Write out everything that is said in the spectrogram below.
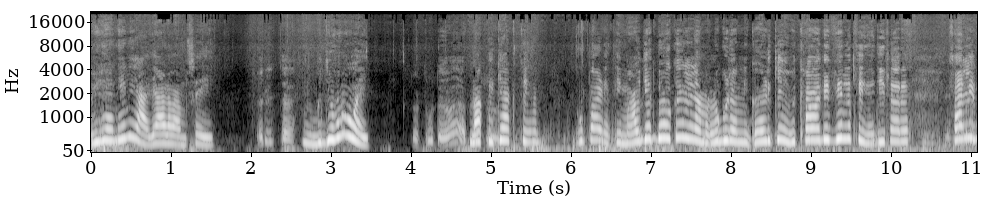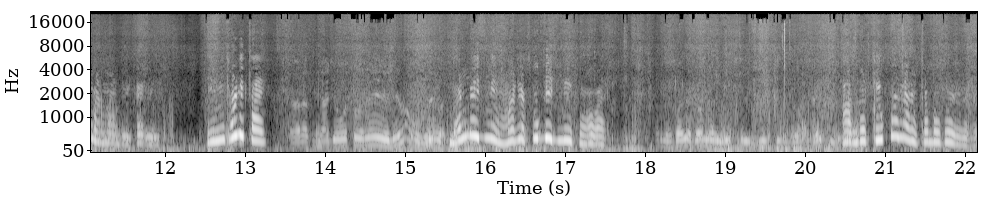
વીણા નહીં આ જાડવામાં છે બીજું શું હોય? તો તૂટે બાકી ક્યાંકથી ઉપાડીથી માવજત બહુ કરી ને લુગડાની ઘડ કે વિખાવા દીધી નથી હજી તારે સાલી પણ માંડવી કરવી. એમ થોડી થાય. બંધ જ નહીં મને પૂગી જ નહીં ગઈ. આગળથી ઉપર ને ખબર પડે.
